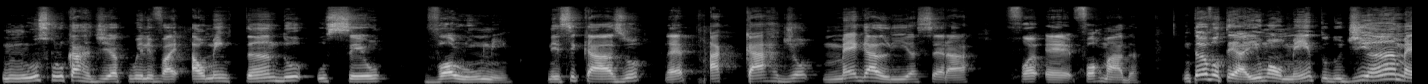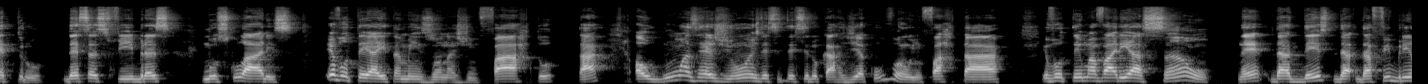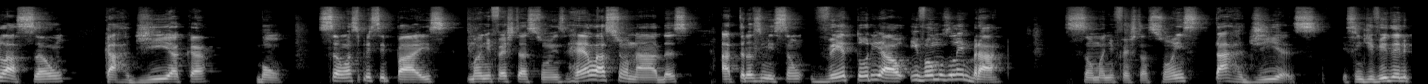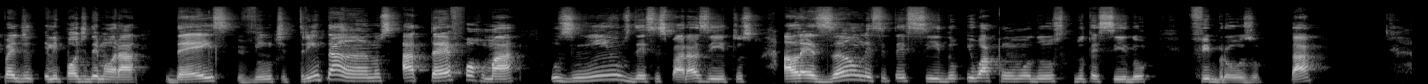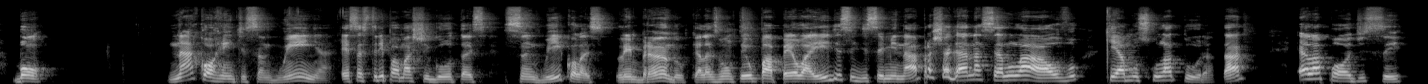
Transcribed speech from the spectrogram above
o músculo cardíaco ele vai aumentando o seu volume. Nesse caso, né, a cardiomegalia será for, é, formada. Então eu vou ter aí um aumento do diâmetro dessas fibras musculares. Eu vou ter aí também zonas de infarto, tá? Algumas regiões desse tecido cardíaco vão infartar. Eu vou ter uma variação, né, da, des, da, da fibrilação cardíaca. Bom, são as principais manifestações relacionadas a transmissão vetorial. E vamos lembrar, são manifestações tardias. Esse indivíduo ele pode, ele pode demorar 10, 20, 30 anos até formar os ninhos desses parasitos, a lesão nesse tecido e o acúmulo do, do tecido fibroso, tá? Bom, na corrente sanguínea, essas tripamastigotas sanguícolas, lembrando que elas vão ter o papel aí de se disseminar para chegar na célula-alvo, que é a musculatura, tá? Ela pode ser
